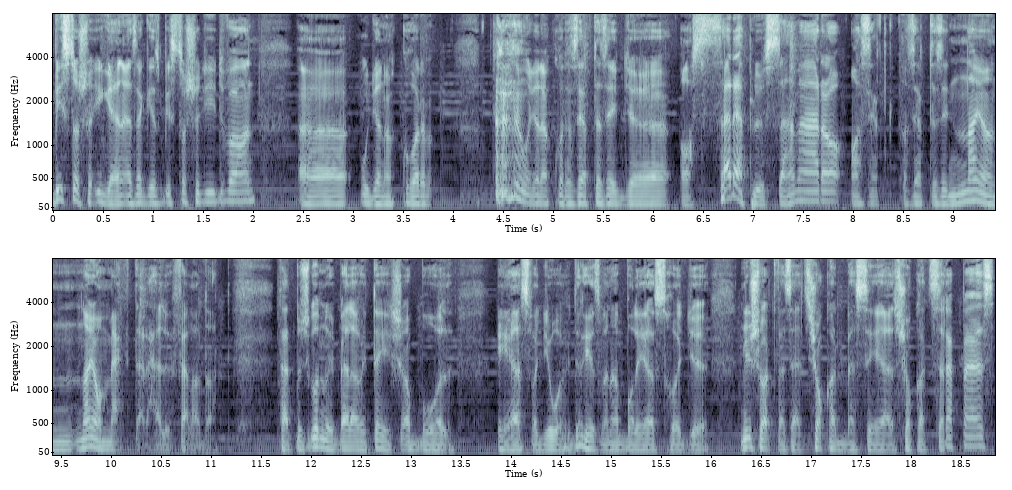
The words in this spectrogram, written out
biztos, hogy igen, ez egész biztos, hogy így van. Ugyanakkor ugyanakkor azért ez egy a szereplő számára azért, azért ez egy nagyon, nagyon megterhelő feladat. Tehát most gondolj bele, hogy te is abból élsz, vagy jó, de részben abból élsz, hogy műsort vezetsz, sokat beszélsz, sokat szerepelsz,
